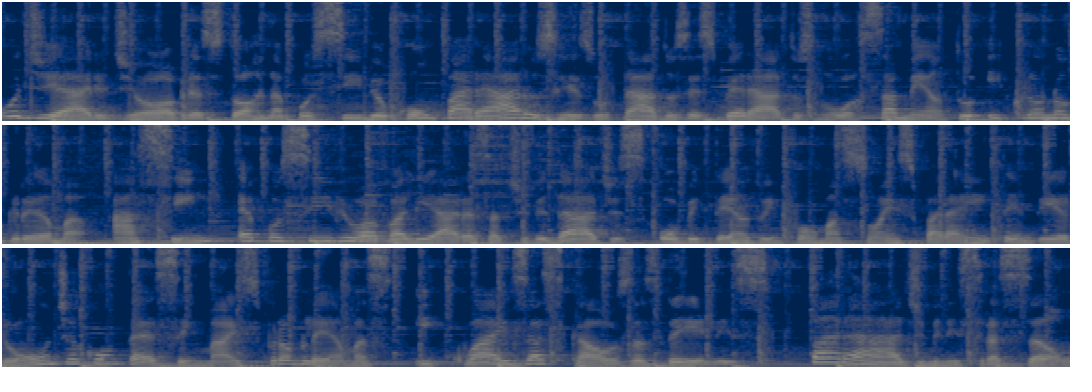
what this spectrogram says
O diário de obras torna possível comparar os resultados esperados no orçamento e cronograma. Assim, é possível avaliar avaliar as atividades, obtendo informações para entender onde acontecem mais problemas e quais as causas deles. Para a administração,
